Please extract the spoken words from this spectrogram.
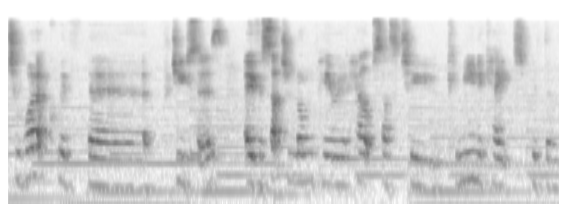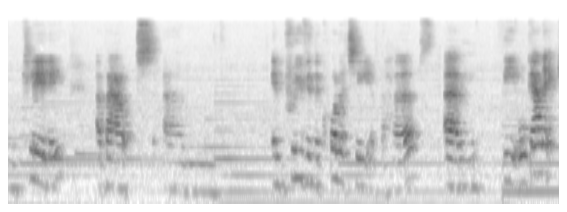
to work with the producers over such a long period helps us to communicate with them clearly about um, improving the quality of the herbs. Um, the organic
